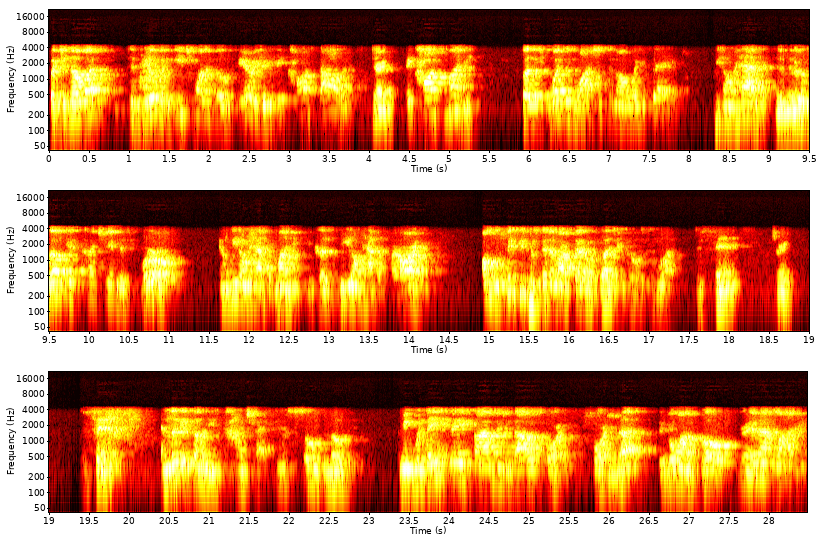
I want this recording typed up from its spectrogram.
But you know what? To deal with each one of those areas, it costs dollars. Right. It costs money. But what does Washington always say? We don't have it. Mhm. We're the wealthiest country in this world, and we don't have the money because we don't have the priority. Almost 60% of our federal budget goes to what? Defense. Right. Defense. And look at some of these contracts. They're so bloated. I mean, when they say $500 for, for a nut to go on a boat, Right. they're not lying.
